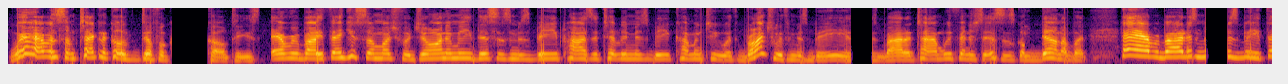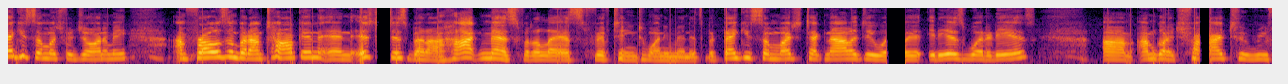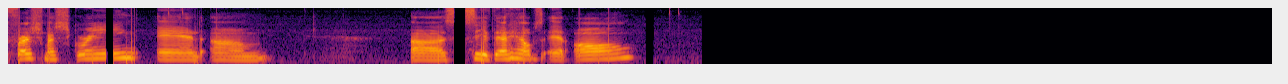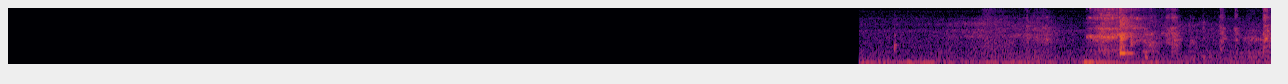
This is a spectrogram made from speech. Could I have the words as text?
We're having some technical difficulties. Everybody, thank you so much for joining me. This is Ms. B, Positively Ms. B, coming to you with Brunch with Ms. B. By the time we finish this, it's going to be dinner. But hey, everybody, it's Ms. B. Thank you so much for joining me. I'm frozen, but I'm talking, and it's just been a hot mess for the last 15, 20 minutes. But thank you so much. Technology, it is what it is. Um, I'm going to try to refresh my screen and um, uh, see if that helps at all.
